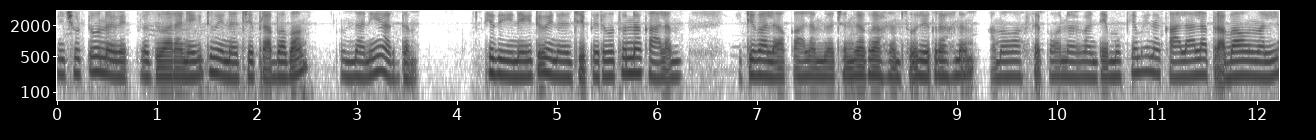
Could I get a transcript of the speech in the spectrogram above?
మీ చుట్టూ ఉన్న వ్యక్తుల ద్వారా నెగిటివ్ ఎనర్జీ ప్రభావం ఉందని అర్థం. ఇది నెగిటివ్ ఎనర్జీ పెరుగుతున్న కాలం. ఇటీవల కాలంలో చంద్రగ్రహణం సూర్యగ్రహణం అమావాస్య పౌర్ణమి వంటి ముఖ్యమైన కాలాల ప్రభావం వల్ల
